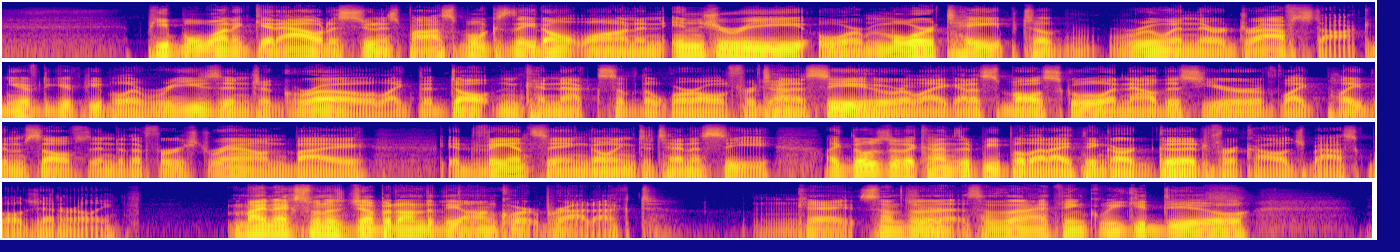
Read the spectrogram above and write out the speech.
people want to get out as soon as possible because they don't want an injury or more tape to ruin their draft stock. And you have to give people a reason to grow, like the Dalton Knechts of the world for Yeah. Tennessee, who are like at a small school and now this year have like played themselves into the first round by advancing going to Tennessee. Like those are the kinds of people that I think are good for college basketball generally. My next one is jumping onto the on-court product. Mm. Okay, something Sure. that, something I think we could do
